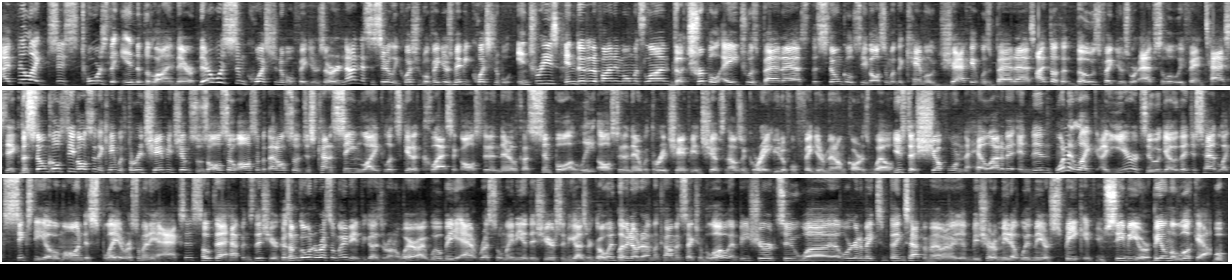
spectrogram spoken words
I feel like just towards the end of the line there, there was some questionable figures, or not necessarily questionable figures, maybe questionable entries into the Defining Moments line. The Triple H was badass. The Stone Cold Steve Austin with the camo jacket was badass. I thought that those figures were absolutely fantastic. The Stone Cold Steve Austin that came with three championships was also awesome, but that also just kind of seemed like, let's get a classic Austin in there, like a simple elite Austin in there with three championships, and that was a great, beautiful figure mint on card as well. Used to shuffle him the hell out of it, and then, wasn't it like a year or two ago, they just had like 60 of them on display at WrestleMania Axxess? Hope that happens this year, because I'm going to WrestleMania, if you guys are unaware. I will be at WrestleMania this year, so if you guys are going, let me know down in the comment section below, and be sure to, uh, we're going to make some things happen, man. Be sure to meet up with me or speak if you see me, or be on the lookout. We'll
